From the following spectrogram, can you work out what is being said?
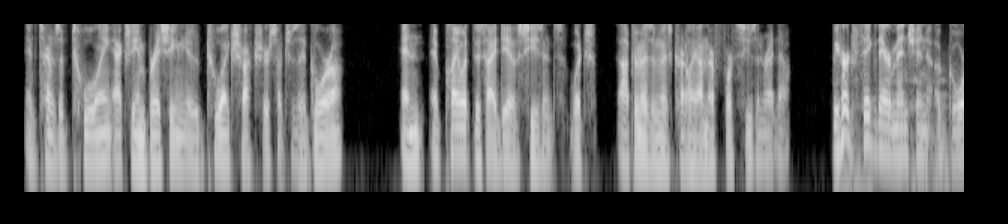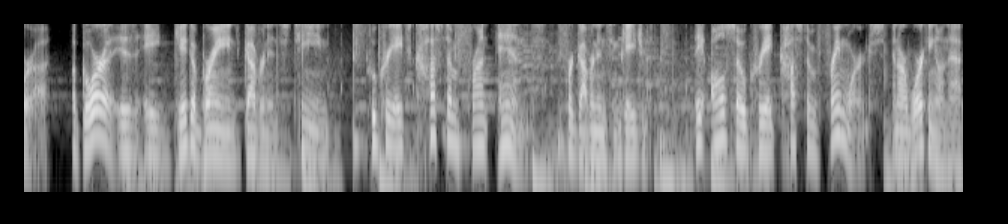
in terms of tooling, actually embracing new tooling structures such as Agora and, and playing with this idea of seasons, which Optimism is currently on their fourth season right now. We heard Fig there mention Agora. Agora is a giga-brained governance team who creates custom front ends for governance engagement. They also create custom frameworks and are working on that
